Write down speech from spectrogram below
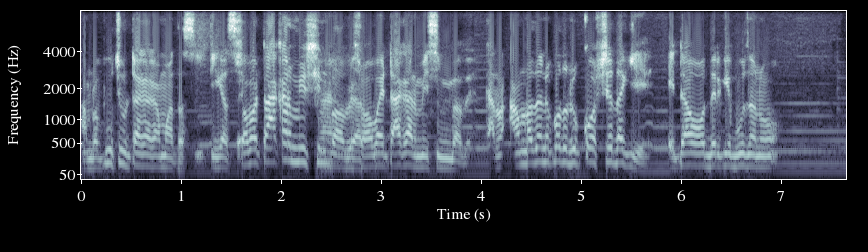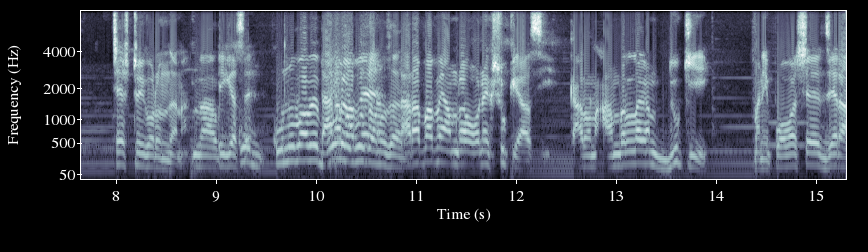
আমরা প্রচুর টাকা কামাতাছি ঠিক আছে? সবাই টাকার মেশিন হ্যাঁ, পাবে সবাই টাকার মিসিং পাবে। কারণ আমরা যেন কতটুকু কষ্টে থাকি এটা ওদেরকে বোঝানো চেষ্টাই করুন জানা। ঠিক আছে? কোনোভাবে বোঝানো যায়। তারা ভাবে আমরা অনেক সুখে আছি। কারণ আমরা লাগান দুঃখী। মানে প্রবাসে যারা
